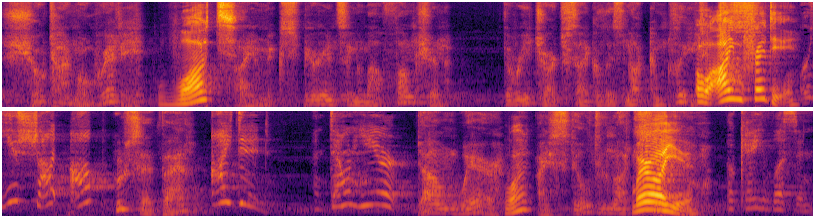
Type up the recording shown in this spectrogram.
Showtime already? What? I am experiencing a malfunction. The recharge cycle is not complete. Oh, I'm Freddy. Will you shut up? Who said that? I did. And down here. Down where? What? I still do not Where see are you? Okay, listen.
